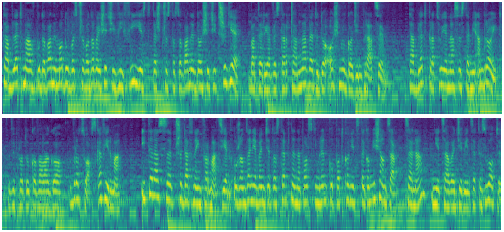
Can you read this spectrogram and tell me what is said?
Tablet ma wbudowany moduł bezprzewodowej sieci Wi-Fi, jest też przystosowany do sieci 3G. Bateria wystarcza nawet do 8 godzin pracy. Tablet pracuje na systemie Android. Wyprodukowała go wrocławska firma. I teraz e, przydatne informacje. Urządzenie będzie dostępne na polskim rynku pod koniec tego miesiąca. Cena niecałe 900 zł.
